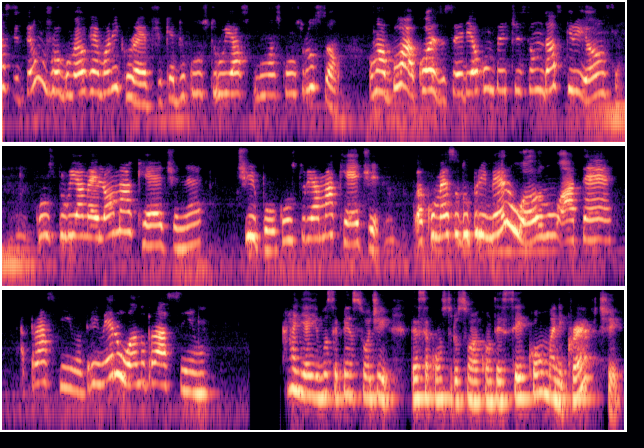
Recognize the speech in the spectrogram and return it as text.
Assim, tem um jogo meu que é Minecraft, que é de construir as, umas construções. Uma boa coisa seria a competição das crianças. Construir a melhor maquete, né? Tipo, construir a maquete. Começa do primeiro ano até pra cima. Primeiro ano pra cima. Ah, e aí você pensou de dessa construção acontecer com Minecraft?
